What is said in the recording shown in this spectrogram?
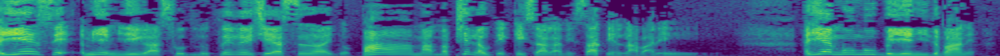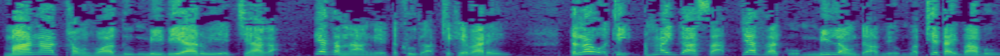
အရင်စစ်အမြင့်မြေကဆိုသလိုသေသေးချာစဉ်းစားလိုက်တော့ဘာမှမဖြစ်တော့တဲ့ကိစ္စကနေစတင်လာပါတယ်အရက်မူးမူးဘယင်ကြီးတစ်ပါးနဲ့မာနထောင်ထွားသူမိဖုရားတို့ရဲ့ကြားကပြဿနာငယ်တစ်ခုသာဖြစ်ခဲ့ပါတယ်ဒီလောက်အထိအမိုက်ကစပြဿတ်ကိုမိလောင်တာမျိုးမဖြစ်တိုက်ပါဘူး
